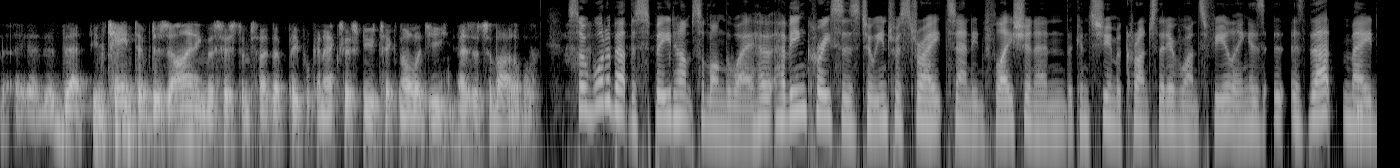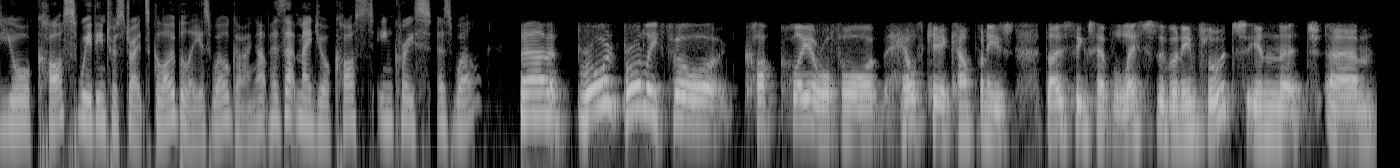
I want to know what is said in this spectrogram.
that intent of designing the system so that people can access new technology as it's available. So, what about the speed humps along the way? Have increases to interest rates and inflation and the consumer crunch that everyone's feeling has, has that made your costs with interest rates globally as well going up? Has that made your costs increase as well? Uh, broad, broadly for Cochlear or for healthcare companies, those things have less of an influence in that um,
